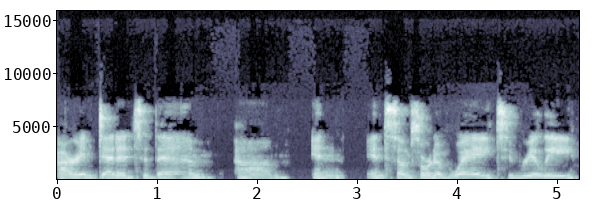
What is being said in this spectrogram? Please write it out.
are indebted to them um, in in some sort of way to really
